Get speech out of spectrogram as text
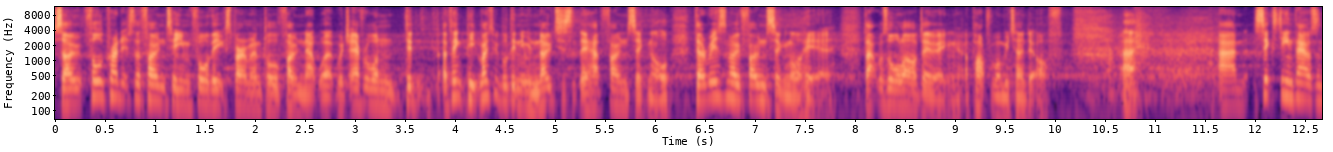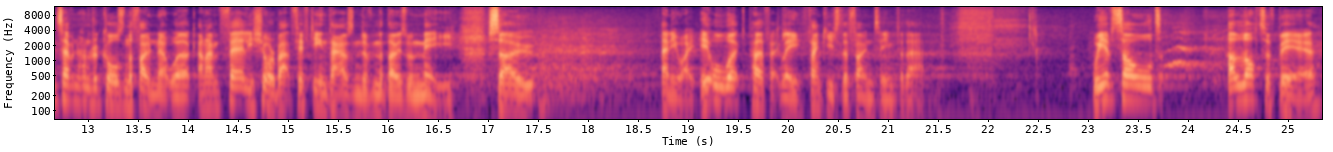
So full credit to the phone team for the experimental phone network, which everyone didn't, I think pe most people didn't even notice that they had phone signal. There is no phone signal here. That was all our doing, apart from when we turned it off. Uh, and 16,700 calls on the phone network, and I'm fairly sure about 15,000 of those were me. So Anyway, it all worked perfectly. Thank you to the phone team for that. We have sold a lot of beer.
